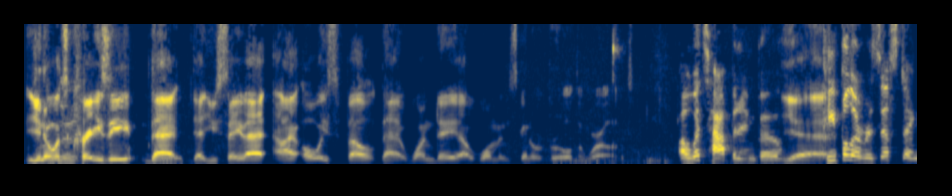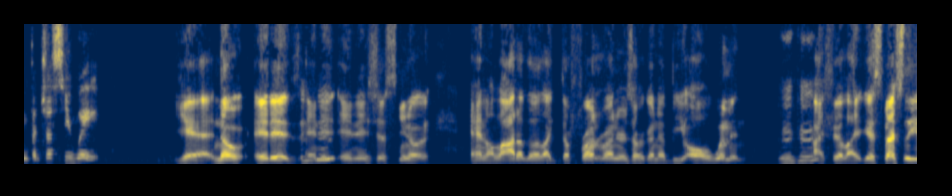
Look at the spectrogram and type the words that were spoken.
you know what's Mhm. crazy that that you say that? I always felt that one day a woman's gonna rule the world. oh what's happening boo Yeah, people are resisting but just you wait yeah. No, it is. and Mhm. it and it's just you know, and a lot of the like the front runners are gonna be all women. Hmm I feel like, especially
